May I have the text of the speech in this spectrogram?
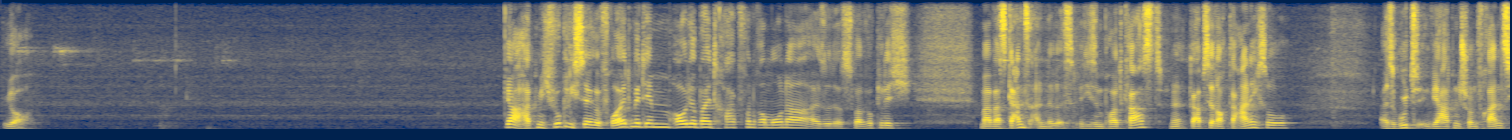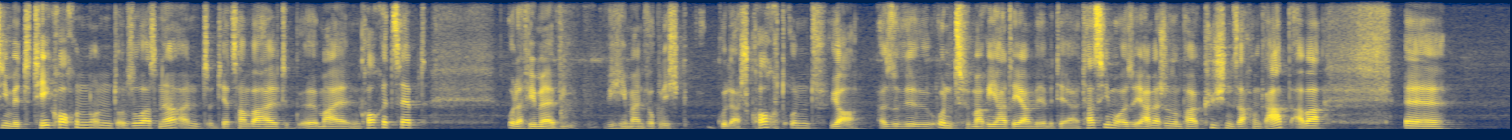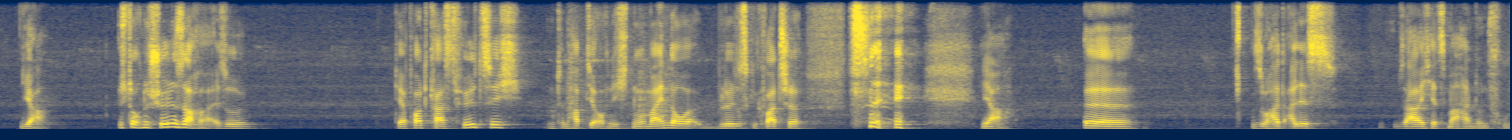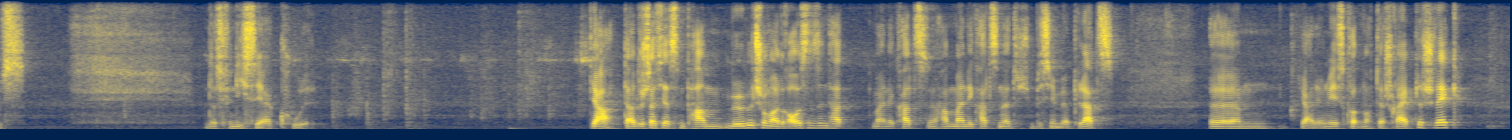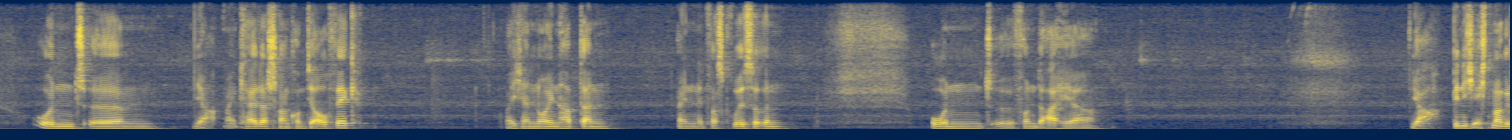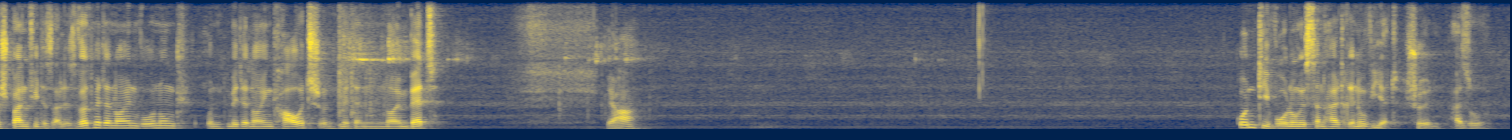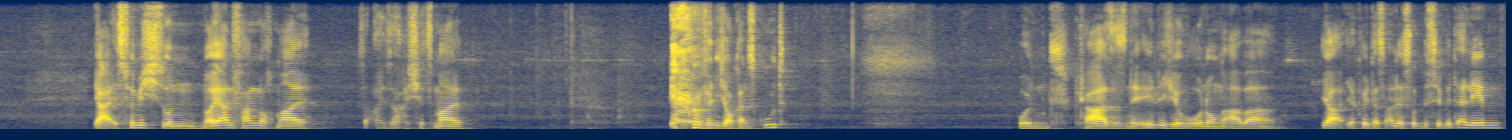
Ja. Ja, hat mich wirklich sehr gefreut mit dem Audiobeitrag von Ramona. Also das war wirklich mal was ganz anderes mit diesem Podcast. Ne? Gab es ja noch gar nicht so. Also gut, wir hatten schon Franzi mit Tee kochen und, und sowas. Ne? Und jetzt haben wir halt äh, mal ein Kochrezept. Oder vielmehr, wie, wie jemand wirklich Gulasch kocht und ja, also wir, und Marie hatte ja mit der Tassimo, also wir haben ja schon so ein paar Küchensachen gehabt, aber äh, ja, ist doch eine schöne Sache. Also der Podcast füllt sich und dann habt ihr auch nicht nur mein Dauer blödes Gequatsche. ja, äh, so hat alles, sage ich jetzt mal, Hand und Fuß. Und das finde ich sehr cool. Ja, dadurch, dass jetzt ein paar Möbel schon mal draußen sind, hat meine Katzen, haben meine Katzen natürlich ein bisschen mehr Platz. Ähm, ja, demnächst kommt noch der Schreibtisch weg. Und ähm, ja, mein Kleiderschrank kommt ja auch weg. Weil ich einen neuen habe, dann einen etwas größeren. Und äh, von daher, ja, bin ich echt mal gespannt, wie das alles wird mit der neuen Wohnung und mit der neuen Couch und mit dem neuen Bett. Ja. Und die Wohnung ist dann halt renoviert. Schön. Also, ja, ist für mich so ein Neuanfang nochmal, sage sag ich jetzt mal. Finde ich auch ganz gut. Und klar, es ist eine ähnliche Wohnung, aber ja, ihr könnt das alles so ein bisschen miterleben.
